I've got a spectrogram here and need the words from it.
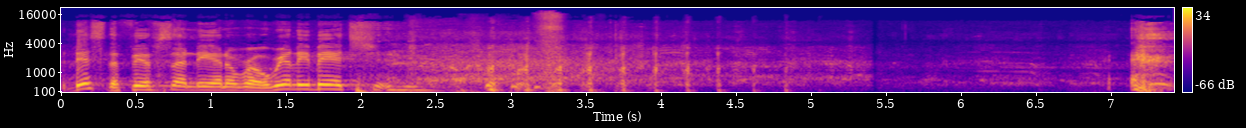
This is the fifth Sunday in a row. Really, bitch?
